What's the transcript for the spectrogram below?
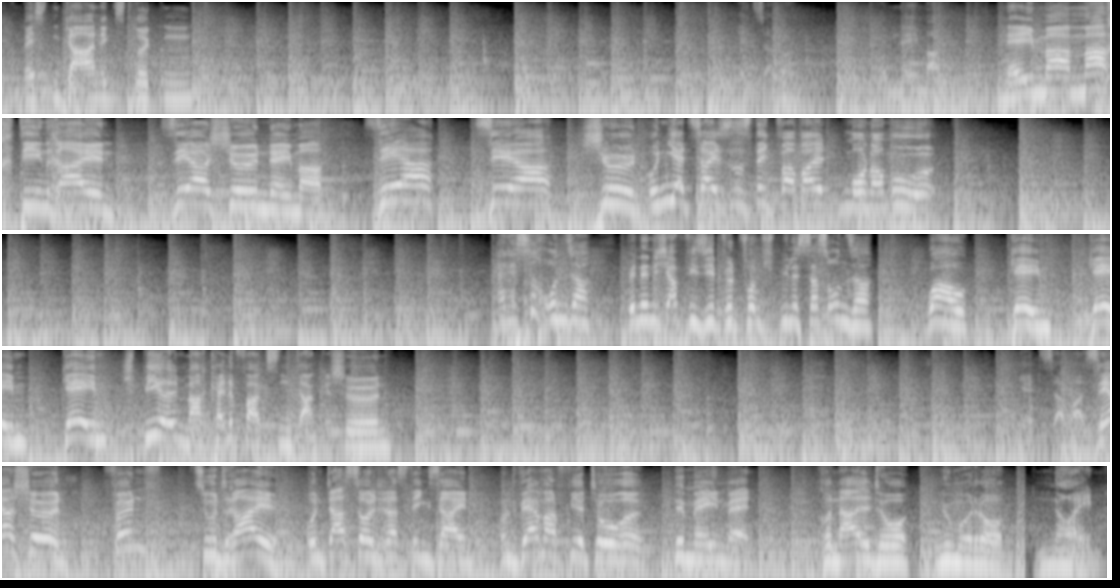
Am besten gar nichts drücken. Jetzt aber. Komm, Neymar. Neymar, macht ihn rein. Sehr schön, Neymar. Sehr, sehr schön. Und jetzt heißt es nicht verwalten, Mon Amour. Ja, das ist doch unser. Wenn er nicht abvisiert wird vom Spiel, ist das unser. Wow. Game, Game, Game. Spiel. Mach keine Faxen. Dankeschön. Sehr schön. 5 zu 3. Und das sollte das Ding sein. Und wer macht vier Tore? The Main Man. Ronaldo Numero 9.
